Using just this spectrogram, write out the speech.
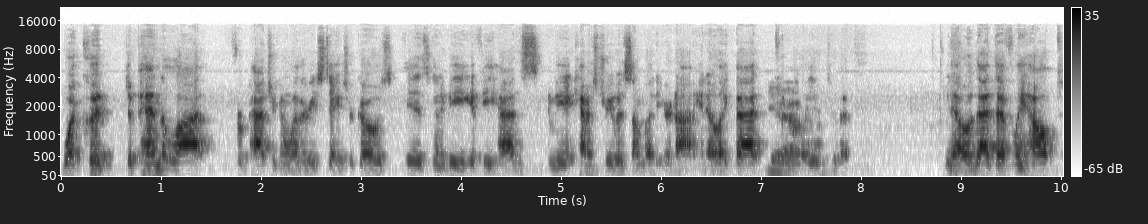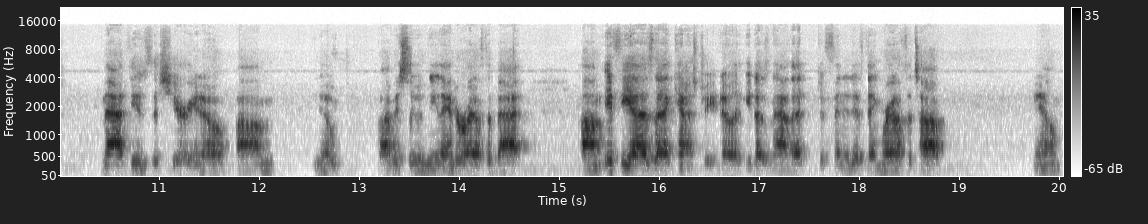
what could depend a lot for Patrick on whether he stays or goes is going to be if he has immediate chemistry with somebody or not. You know, like that. could Yeah. play into it. You know, that definitely helped Matthews this year. You know, um, you know, obviously with Nylander right off the bat. Um, if he has that chemistry, you know, like he doesn't have that definitive thing right off the top. You know.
